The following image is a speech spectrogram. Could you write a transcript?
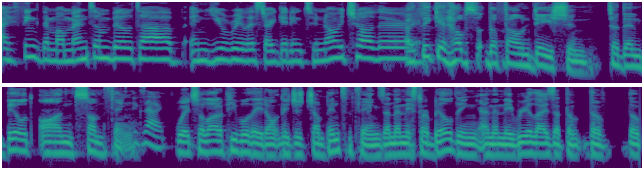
I think the momentum built up and you really start getting to know each other. I think it helps the foundation to then build on something. Exactly. Which a lot of people they don't. They just jump into things and then they start building and then they realize that the the the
